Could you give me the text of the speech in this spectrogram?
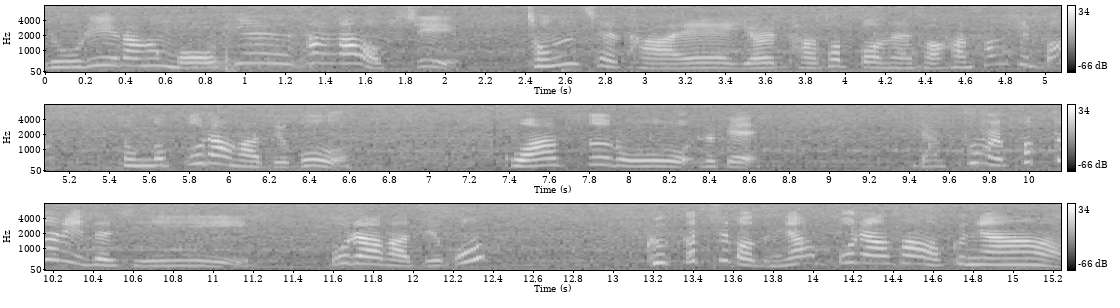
유리랑 뭐 휠 상관없이 전체 다에 15번에서 한 30번 정도 뿌려가지고 고압수로 이렇게 약품을 퍼뜨리듯이 뿌려가지고 그 끝이거든요. 뿌려서 그냥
